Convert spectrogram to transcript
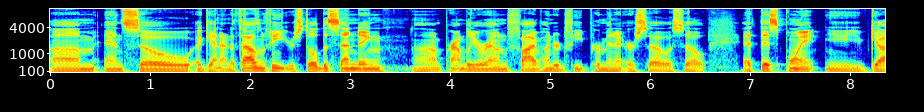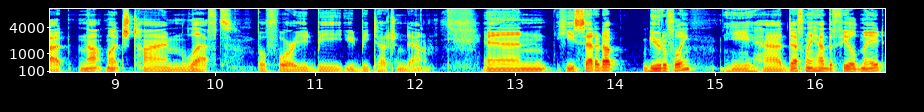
Um, and so, again, at a thousand feet, you're still descending, uh, probably around 500 feet per minute or so. So, at this point, you've got not much time left before you'd be you'd be touching down. And he set it up beautifully. He had definitely had the field made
